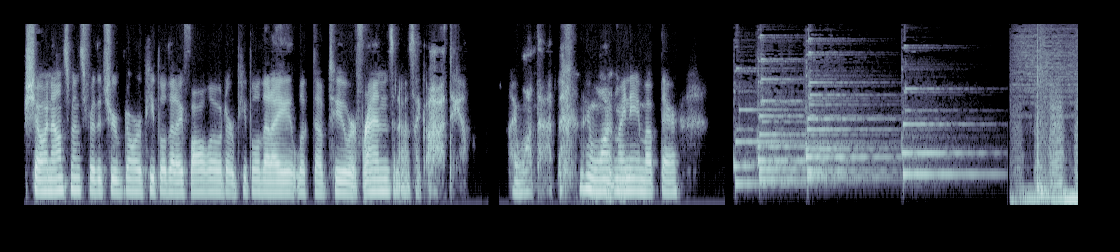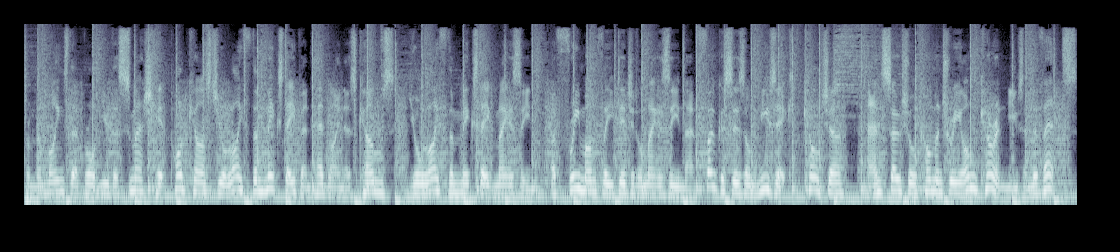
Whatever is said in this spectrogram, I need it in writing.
show announcements for the Troubadour, people that I followed or people that I looked up to or friends. And I was like, oh, damn, I want that. I want my name up there. From the minds that brought you the smash hit podcast Your Life the Mixtape and headliners comes Your Life the Mixtape magazine, a free monthly digital magazine that focuses on music, culture, and social commentary on current news and events.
